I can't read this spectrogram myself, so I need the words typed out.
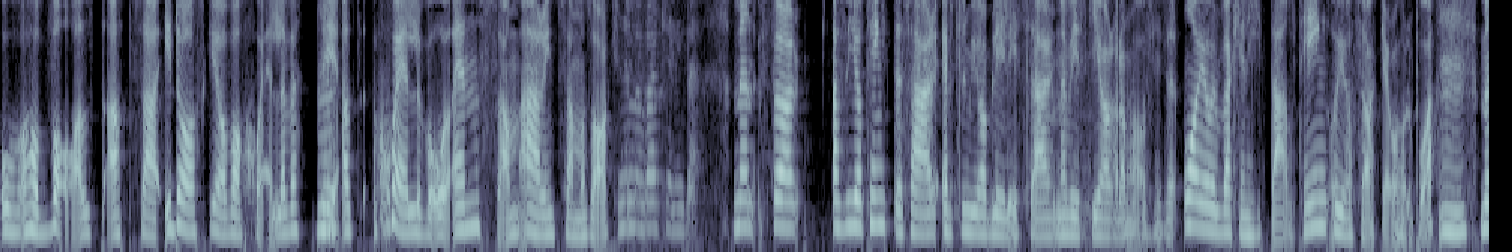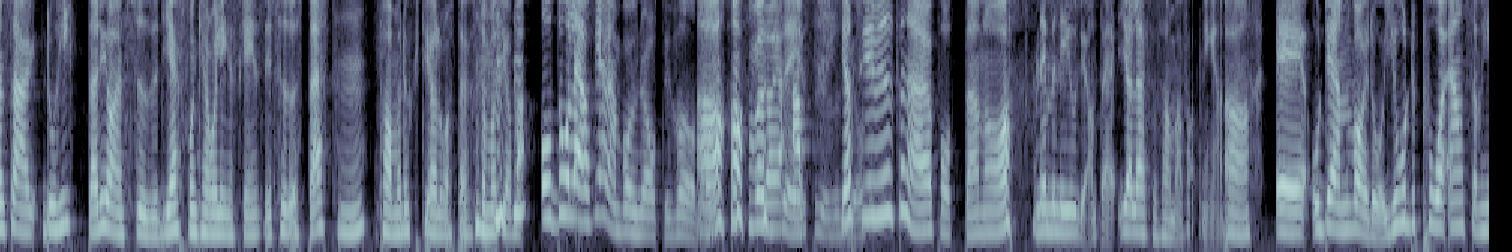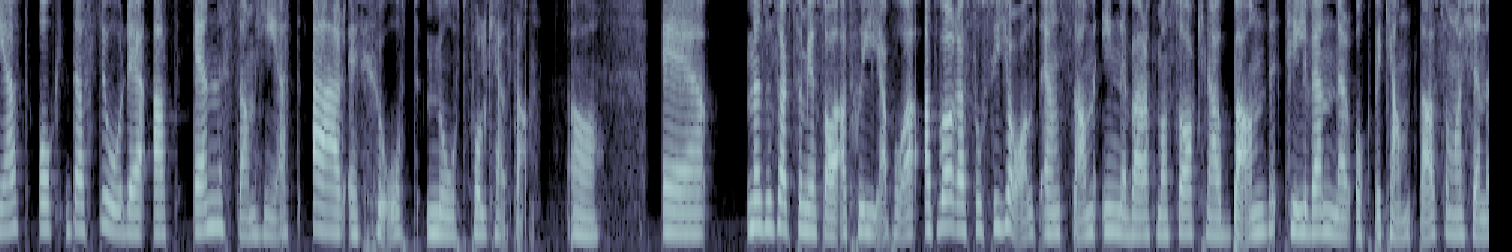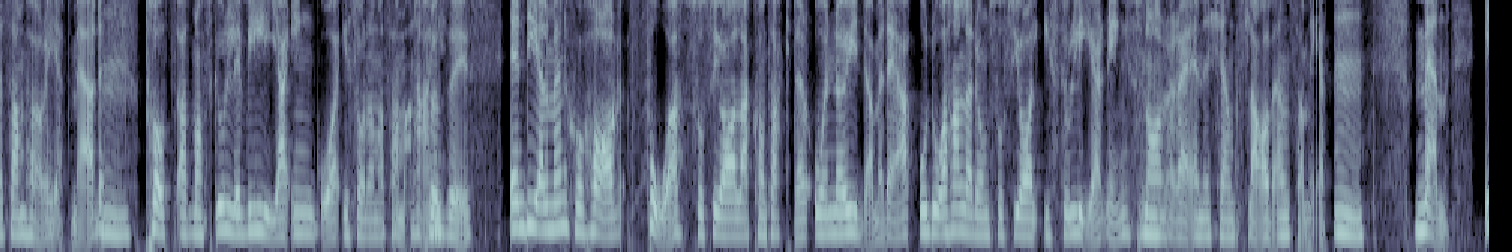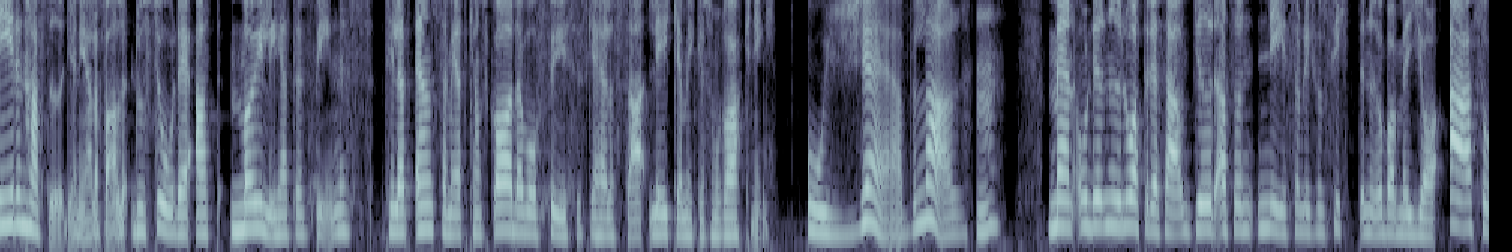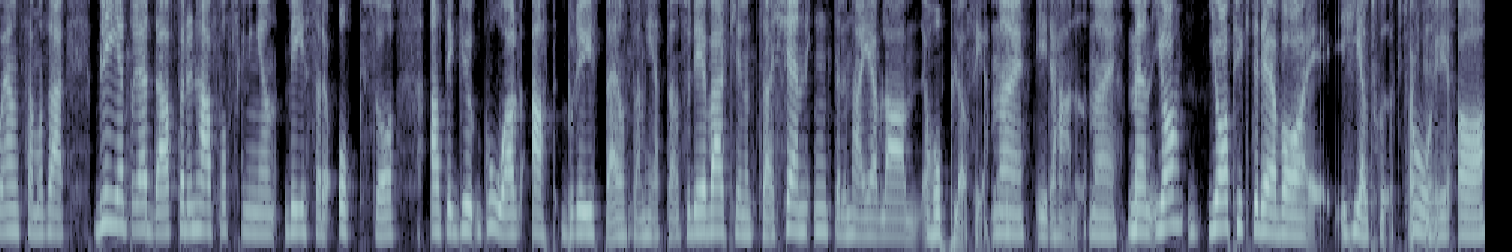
och ha valt att så här, idag ska jag vara själv. Det är att själv och ensam är inte samma sak. Nej men verkligen inte. Men för alltså jag tänkte så här eftersom jag blir lite så här när vi ska göra de här avsnitten, åh jag vill verkligen hitta allting och jag söker och håller på. Mm. Men så här, då hittade jag en studie från Karolinska institutet, Mm. fan vad duktig jag låter, som att jag bara, och då läste jag den på 180 sidor. Ja jag precis. Jag gjort. skrev ut den här rapporten och Nej men det gjorde jag inte, jag läste sammanfattningen. ja. Eh, och den var ju då gjord på ensamhet och där stod det att ensamhet är ett hot mot folkhälsan. ja. Eh, men som sagt som jag sa, att skilja på. Att vara socialt ensam innebär att man saknar band till vänner och bekanta som man känner samhörighet med. Trots att man skulle vilja ingå i sådana sammanhang. Precis. En del människor har få sociala kontakter och är nöjda med det och då handlar det om social isolering snarare än en känsla av ensamhet. Men i den här studien i alla fall, då stod det att möjligheten finns till att ensamhet kan skada vår fysiska hälsa lika mycket som rökning. Åh jävlar. Men och det, nu låter det så här, gud alltså ni som liksom sitter nu och bara men jag är så ensam och så här, bli inte rädda för den här forskningen visade också att det går att bryta ensamheten så det är verkligen inte så här, känn inte den här jävla hopplösheten Nej. i det här nu. Nej. Men ja, jag tyckte det var helt sjukt faktiskt. Oj, ja.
